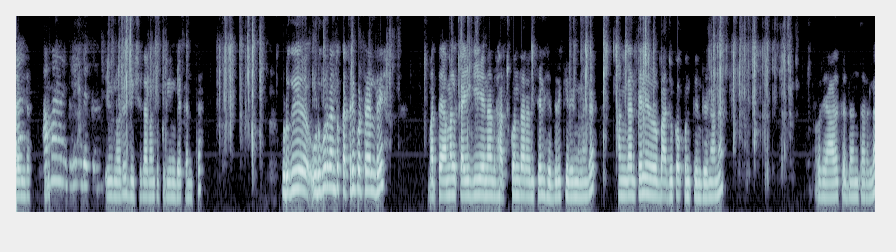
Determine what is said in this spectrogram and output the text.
ಜಂಡ. ಈಗ ನೋಡ್ರಿ ದೀಕ್ಷಿತಾಗಂತೂ ಗ್ರೀನ್ ಬೇಕಂತ. ಹುಡುಗಿ ಹುಡುಗರ್ಗಂತೂ ಕತ್ರಿ ಕೊಟ್ರಲ್ರಿ. ಮತ್ತೆ ಆಮೇಲೆ ಕೈಗೆ ಏನಾದ್ರು ಹಚ್ಕೊಂಡಾರ ಅಂತೇಳಿ ಹೆದರಿಕಿರಿ ನನಗ. ಹಂಗಂತೇಳಿ ಬಾಜುಕ ಕುಂತೀನ್ರಿ ನಾನು. ಅವ್ರು ಯಾಕೆ ಅಂತಾರಲ್ಲ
